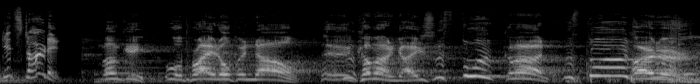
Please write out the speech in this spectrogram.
Get started. Monkey, we'll pry it open now. Uh, come on, guys. Let's do it. Come on. Let's do it. Harder.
